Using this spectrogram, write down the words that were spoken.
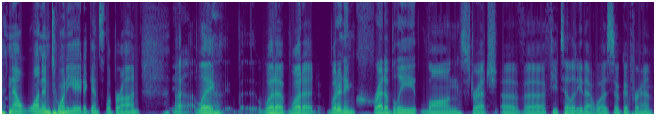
now one in 28 against LeBron. Uh, yeah. Uh, like what a what a what an incredibly long stretch of uh, futility that was. So good for him.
